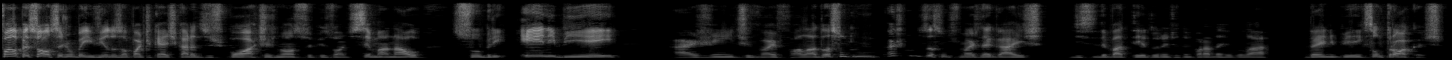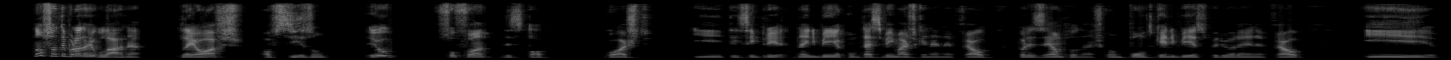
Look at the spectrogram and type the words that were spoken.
Fala pessoal, sejam bem-vindos ao podcast Cara dos Esportes, nosso episódio semanal sobre NBA. A gente vai falar do assunto, acho que um dos assuntos mais legais de se debater durante a temporada regular da NBA, que são trocas. Não só a temporada regular, né? Playoffs, off-season. Eu sou fã desse tópico, gosto. E tem sempre. Na NBA acontece bem mais do que na NFL, por exemplo, né? Acho que é um ponto que a NBA é superior à NFL. E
